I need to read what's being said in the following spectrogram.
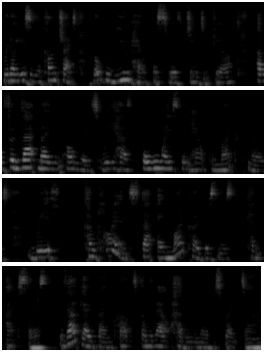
we're not using your contract, but will you help us with GDPR? And from that moment onwards, we have always been helping micropreneurs with compliance that a micro business can access without going bankrupt and without having a nervous breakdown.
